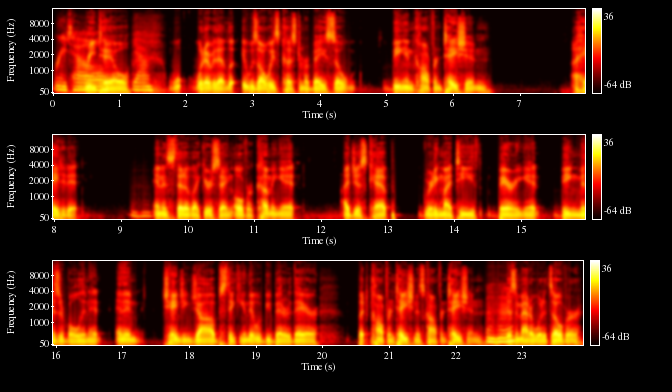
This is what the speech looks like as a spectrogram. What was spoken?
Retail. retail, Yeah. w- whatever that lo- it was always customer based. So being in confrontation, I hated it. Mhm. And instead of like you're saying overcoming it, I just kept gritting my teeth, bearing it, being miserable in it, and then changing jobs thinking that would be better there. But confrontation is confrontation. Mhm. Doesn't matter what it's over.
